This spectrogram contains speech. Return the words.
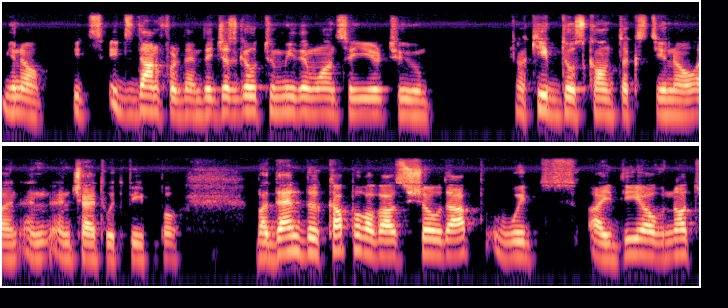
you know, it's it's done for them. They just go to meet them once a year to uh, keep those contacts, you know, and, and, and chat with people. But then the couple of us showed up with idea of not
